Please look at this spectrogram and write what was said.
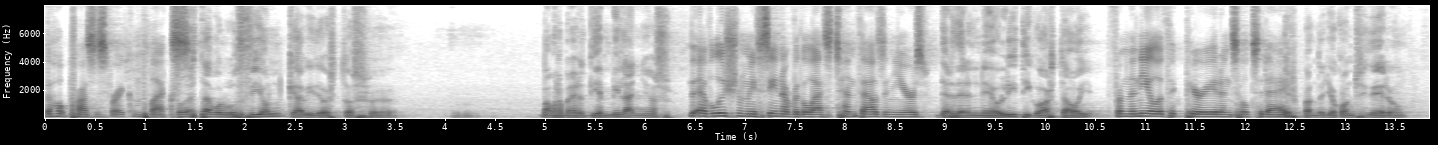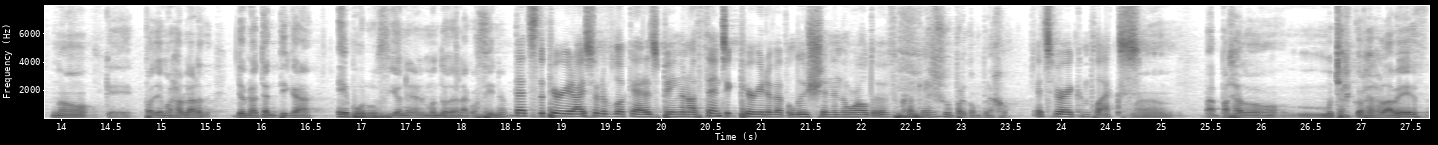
the whole process very complex. Toda esta evolución que ha habido estos, eh, vamos a poner, 10.000 años, The evolution we've seen over the last 10,000 years, desde el neolítico hasta hoy, from the Neolithic period until es today, cuando yo considero ¿no? que podemos hablar de una auténtica evolución en el mundo de la cocina. that's the period I sort of look at as being an authentic period of evolution in the world of cooking. Es súper complejo. It's very complex. Ah, han pasado muchas cosas a la vez,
